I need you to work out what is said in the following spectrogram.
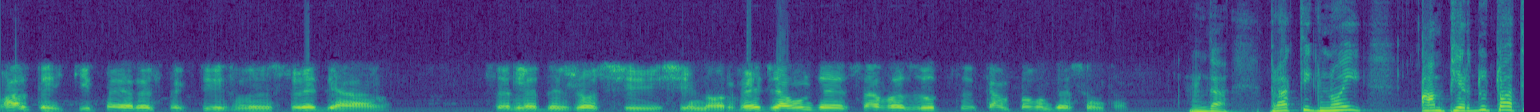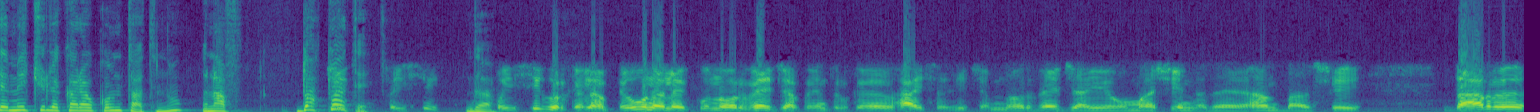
alte echipe, respectiv uh, Suedia, țările de jos și, și Norvegia, unde s-a văzut cam pe unde suntem. da. Practic, noi am pierdut toate meciurile care au contat, nu? În af- da, toate. Păi, păi, Da. păi sigur că le-am pe unele cu Norvegia, pentru că, hai să zicem, Norvegia e o mașină de handbal și... Dar uh,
